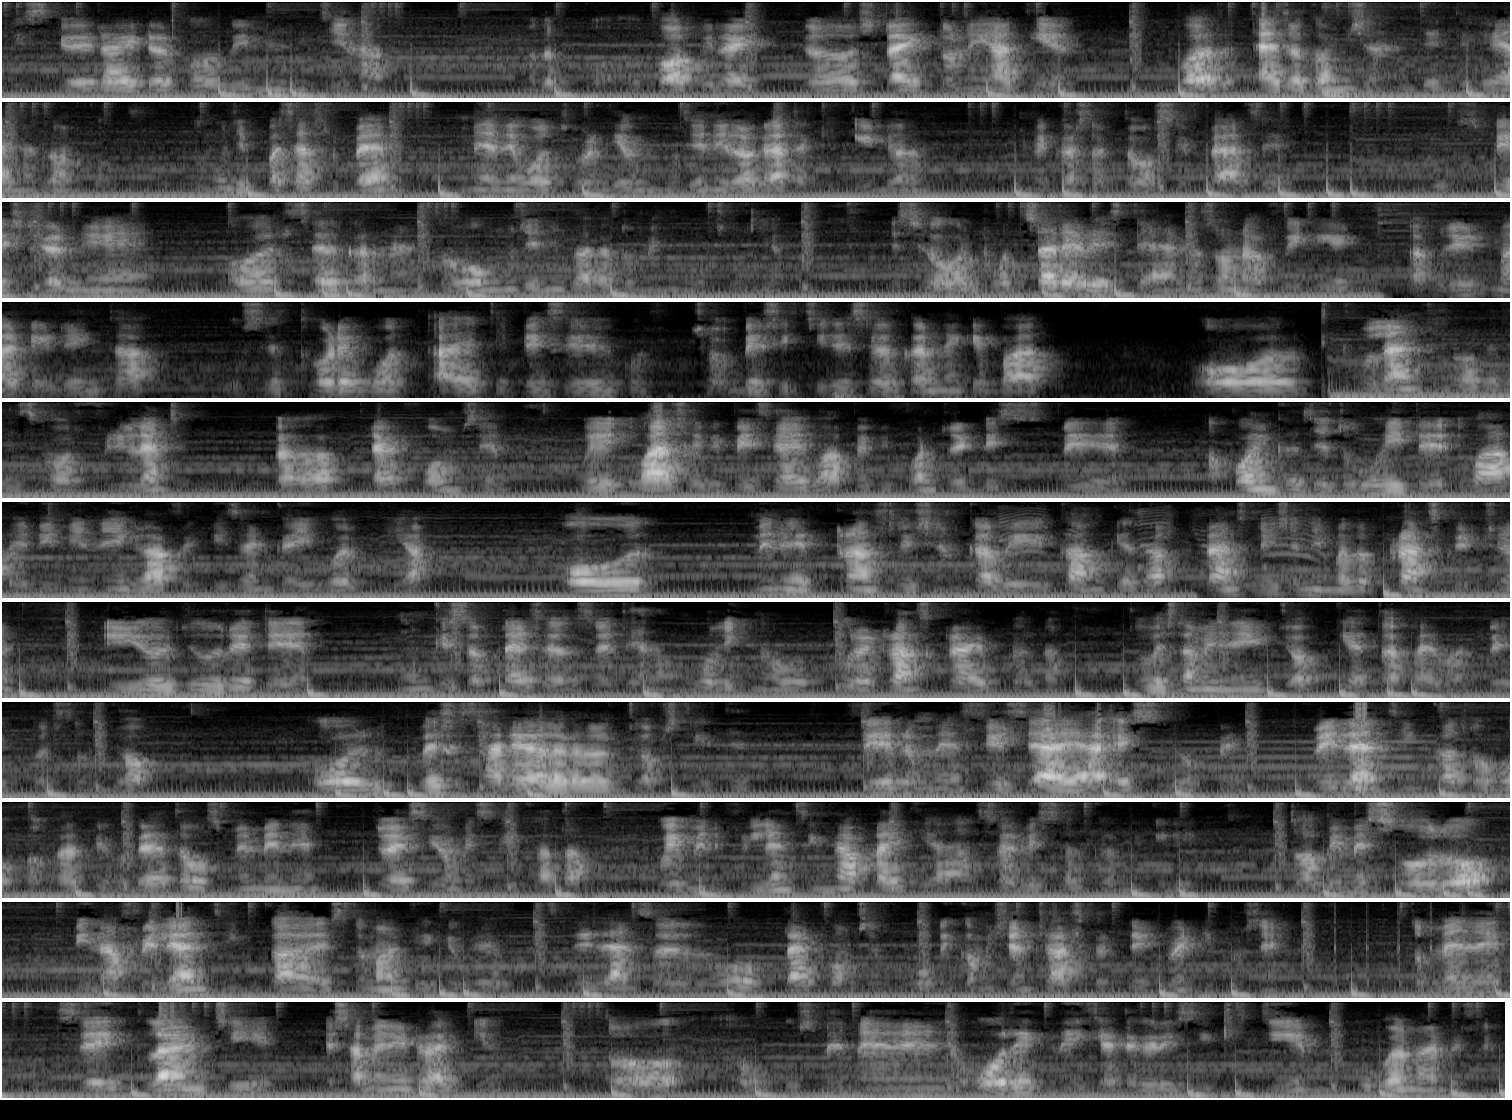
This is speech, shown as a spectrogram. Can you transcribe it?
इसके राइटर को भी मिलनी चाहिए ना। मतलब कॉपी राइट स्ट्राइक तो नहीं आती है, पर एज अ कमीशन देते हैं अमेजोन को। तो मुझे पचास रुपये मैंने वो छोड़ दिया। मुझे नहीं लग रहा था कि कीडल मैं कर सकता हूँ, सिर्फ़ पैसे बुक्स पेस्ट करने हैं। और सेल करना है। तो वो मुझे नहीं लगा तो मैंने वो छोड़ दिया। इससे और बहुत सारे वेस्ट थे। अमेजोन अफिलिएट अफिलिएट मार्केटिंग था। उससे थोड़े बहुत आए थे पैसे, कुछ बेसिक चीज़ें सेल करने के बाद। और फ्रीलांसर वगैरह से और फ्रीलांसर प्लेटफॉर्म से वही वहाँ से भी पैसे आए, वहाँ पे भी कॉन्ट्रैक्ट बेसिस पे अपॉइंट करते। तो वहीं पे वहाँ पे भी मैंने ग्राफिक डिज़ाइन का ही वर्क किया। और मैंने ट्रांसलेशन का भी काम किया था। ट्रांसलेशन नहीं मतलब ट्रांसक्रिप्शन ये जो रहते उनके सब टाइटल्स रहते हैं ना, वो लिखना, वो पूरा ट्रांसक्राइब करना। तो वैसा मैंने एक जॉब किया था फाइवर पे कस्टम जॉब और वैसे सारे अलग अलग जॉब्स किए थे। फिर मैं फिर से आया एस पे। फ्रीलांसिंग का तो करके हो गया था, उसमें मैंने जो एस में सीखा था, वही मैंने फ्रीलांसिंग में अप्लाई किया सर्विस सेल करने के लिए। तो अभी मैं सोलो बिना फ्रीलांसिंग का इस्तेमाल किया, क्योंकि फ्रीलांसर वो प्लेटफॉर्म से वो भी कमीशन चार्ज करते हैं ट्वेंटी परसेंट तो मैंने खुद से एक क्लाइंट चाहिए, ऐसा मैंने ट्राई किया। तो उसमें मैंने और एक नई कैटेगरी सीखी थी गूगल मैप से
